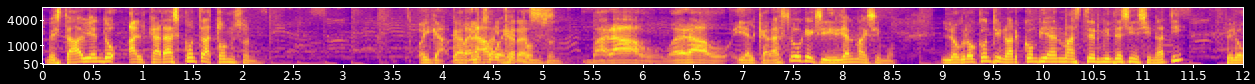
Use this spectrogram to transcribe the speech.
Me estaba viendo Alcaraz contra Thompson. Oiga, Carlos bravo Alcaraz. Thompson. Bravo, bravo. Y Alcaraz tuvo que exigirse al máximo. Logró continuar con vida en Master 1000 de Cincinnati, pero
